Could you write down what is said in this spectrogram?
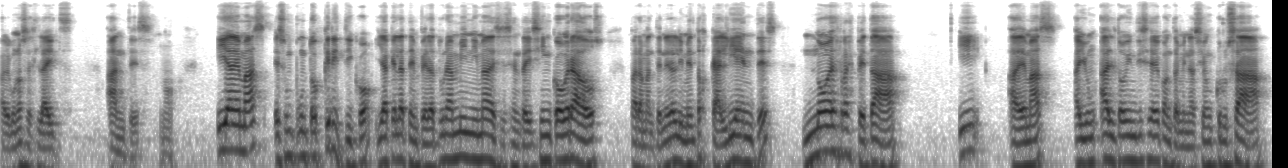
algunos slides antes. Y además es un punto crítico, ya que la temperatura mínima de 65 grados para mantener alimentos calientes no es respetada y además hay un alto índice de contaminación cruzada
